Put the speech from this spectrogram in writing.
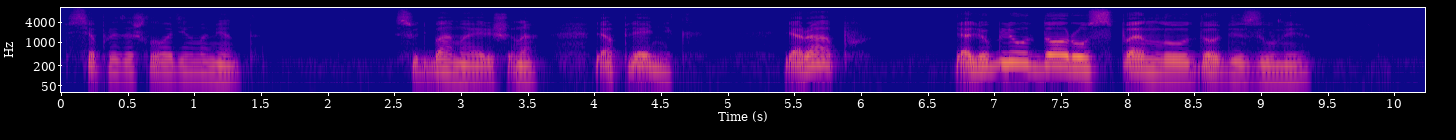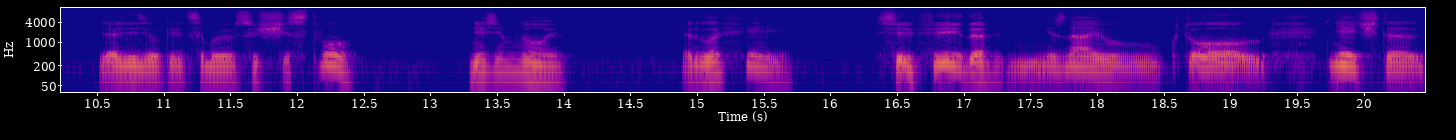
Все произошло в один момент. Судьба моя решена. Я пленник, я раб. Я люблю Дору Спенлу до безумия. Я видел перед собой существо неземное. Это была фея, сильфида, не знаю, кто, нечто,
